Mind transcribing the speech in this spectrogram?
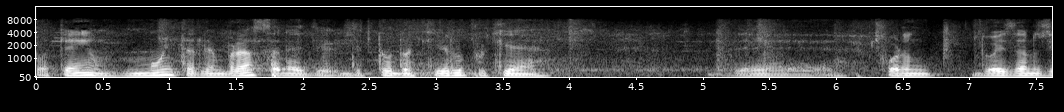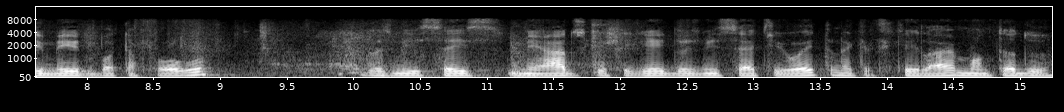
Eu tenho muita lembrança né, de, de tudo aquilo, porque É, foram dois anos e meio de Botafogo. 2006, meados que eu cheguei, 2007 e 2008, né, que eu fiquei lá montando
